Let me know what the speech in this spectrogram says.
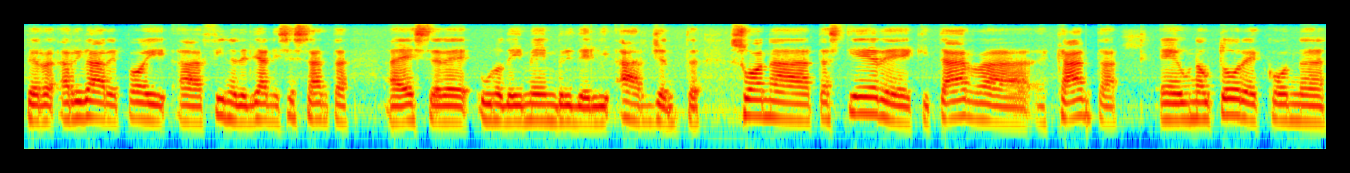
per arrivare poi a fine degli anni 60 a essere uno dei membri degli Argent. Suona tastiere, chitarra, canta è un autore con eh,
